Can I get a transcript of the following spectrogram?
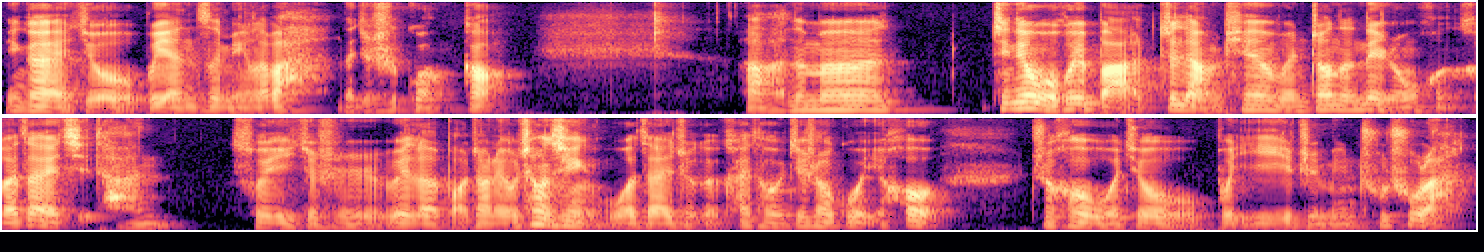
应该也就不言自明了吧？那就是广告。啊，那么今天我会把这两篇文章的内容混合在一起谈，所以就是为了保障流畅性，我在这个开头介绍过以后，之后我就不一一指明出处了。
